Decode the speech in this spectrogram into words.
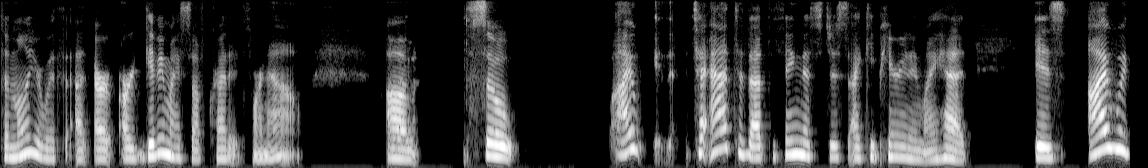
familiar with uh, or, or giving myself credit for now. Um so i to add to that the thing that's just i keep hearing in my head is i would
